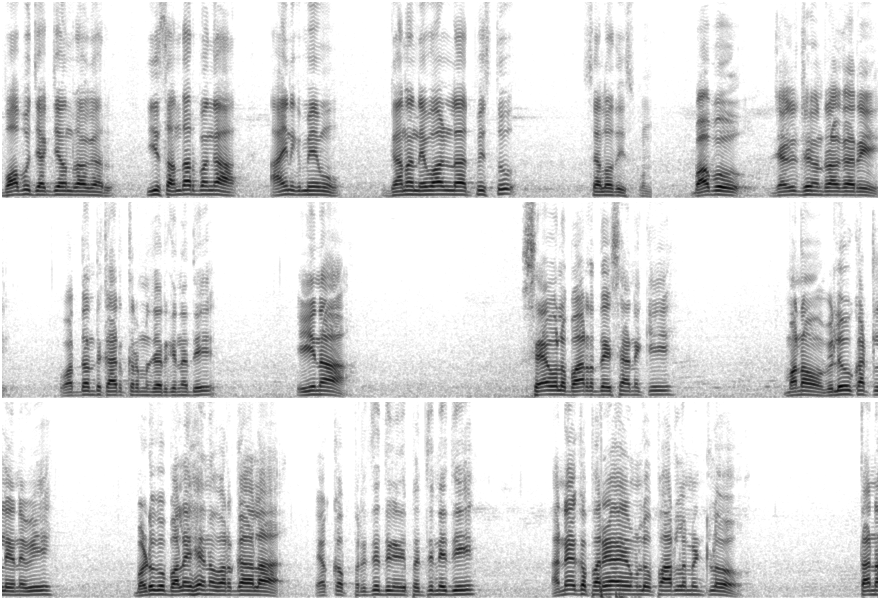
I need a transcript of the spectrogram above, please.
బాబు జగజీవనరావు గారు. ఈ సందర్భంగా ఆయనకి మేము ఘన నివాళులు అర్పిస్తూ సెలవు తీసుకున్నాం. బాబు జగజ్జీవన్ రావు గారి వర్ధంతి కార్యక్రమం జరిగినది. ఈయన సేవలు భారతదేశానికి మనం విలువ కట్టలేనివి బడుగు బలహీన వర్గాల యొక్క ప్రతినిధి ప్రతినిధి అనేక పర్యాయములు పార్లమెంట్లో తన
